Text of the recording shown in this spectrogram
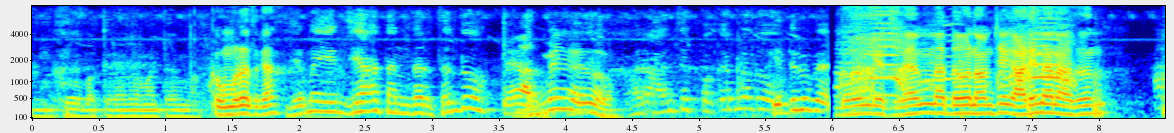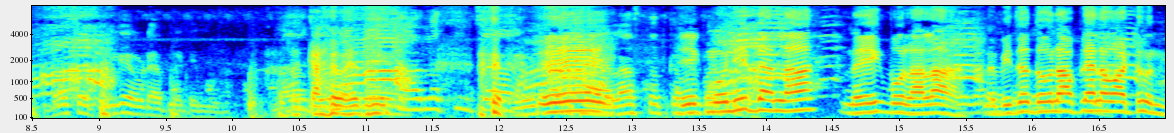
बकऱ्याचं मटन कोंबडच का? जे मग एक जे हात अंदर चल तो. आदमी अरे आमच्यात पकड ना तो. किती रुपये दोन घेतल्या ना दोन आमची गाडी ना अजून. बस होतील का एवढ्या आपल्या टीमला आता काय माहिती? एक मोनीत झाला न एक बोलाला. न बीज दोन आपल्याला वाटून.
